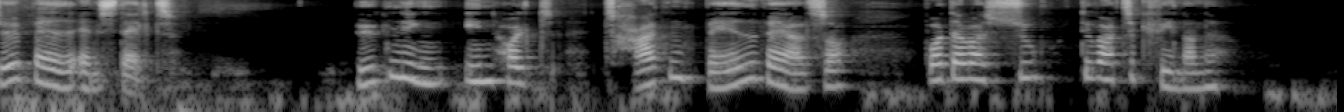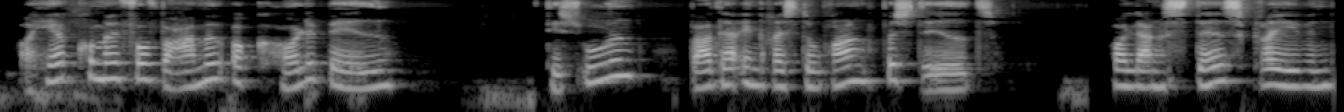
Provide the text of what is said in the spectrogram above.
søbadeanstalt. Bygningen indeholdt 13 badeværelser, hvor der var syv, det var til kvinderne. Og her kunne man få varme og kolde bade. Desuden var der en restaurant på stedet, og langs stadsgreven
